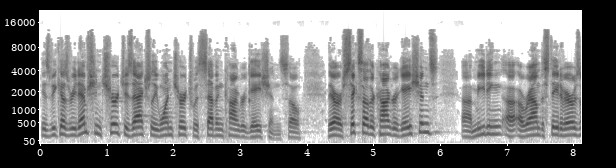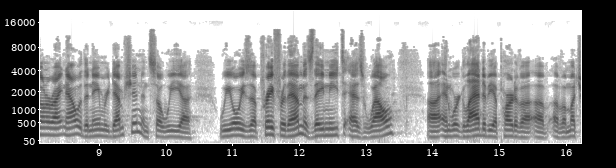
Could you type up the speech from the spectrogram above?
is because Redemption Church is actually one church with seven congregations. So there are six other congregations uh, meeting uh, around the state of Arizona right now with the name Redemption. And so we we always uh, pray for them as they meet as well. Uh, and we're glad to be a part of a, of, of, a much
